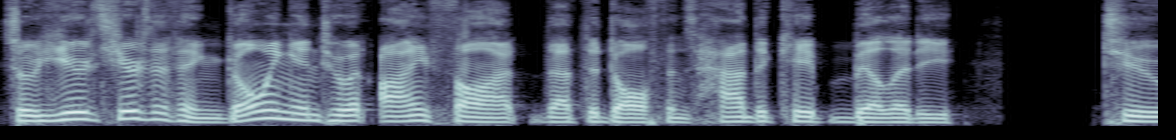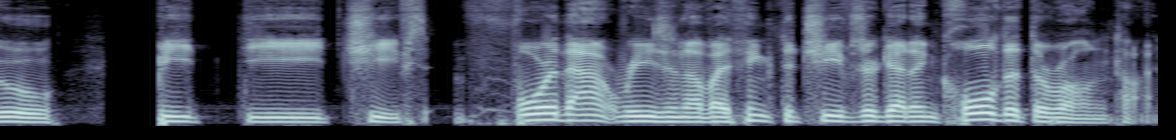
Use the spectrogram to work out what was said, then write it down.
So here's here's the thing. Going into it, I thought that the Dolphins had the capability to beat the Chiefs. For that reason of I think the Chiefs are getting cold at the wrong time.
